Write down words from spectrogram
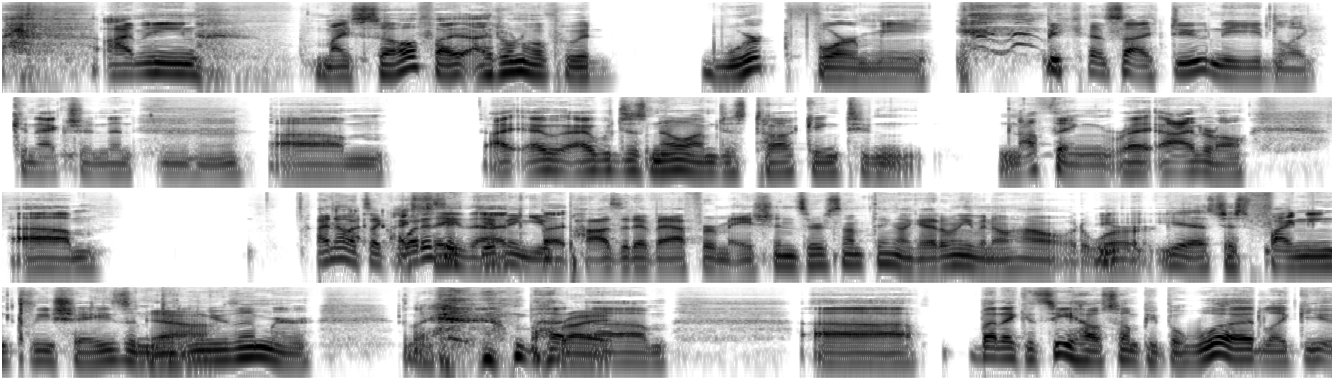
I mean, myself, I, I don't know if it would work for me because I do need like connection and Mm-hmm. um I, I I would just know I'm just talking to nothing, right? I don't know. Um I know it's like, I what is say it that, giving you? Positive affirmations or something? Like, I don't even know how it would work. yeah, it's just finding cliches and Yeah. giving you them or like but Right. um uh but I could see how some people would like you,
